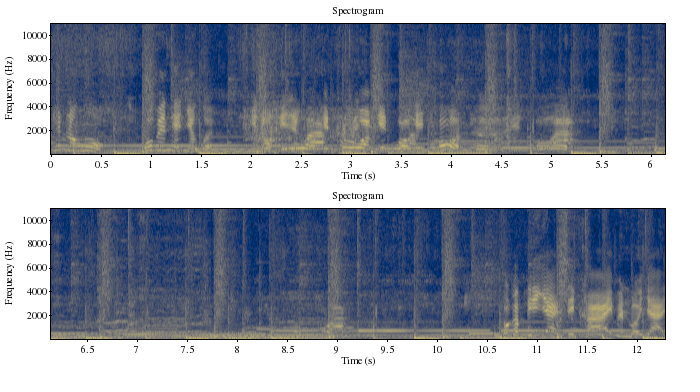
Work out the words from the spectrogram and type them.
เฮ็ดละงกว่าเป็นเฮ็ดยังก่อนพี่น้องเฮ็ดยังก่อนเฮ็ดพวเฮ็ดพวงเฮ็ดโคตรเออเฮ็ดโคตรบัวปกติยายสิขายเป็นบ่ยาย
